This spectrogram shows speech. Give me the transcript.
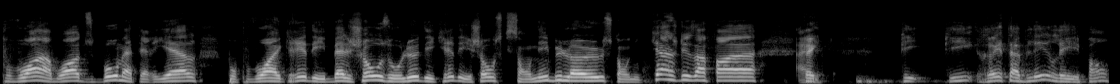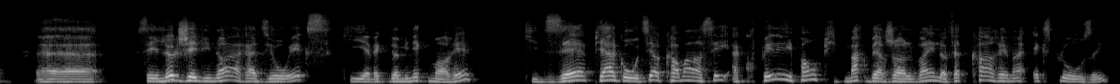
pouvoir avoir du beau matériel, pour pouvoir écrire des belles choses au lieu d'écrire des choses qui sont nébuleuses, qu'on nous cache des affaires. Puis, puis, rétablir les ponts. Euh, c'est Luc Gélina à Radio X, qui, avec Dominique Moret, qui disait Pierre Gauthier a commencé à couper les ponts, puis Marc Bergolvin l'a fait carrément exploser.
